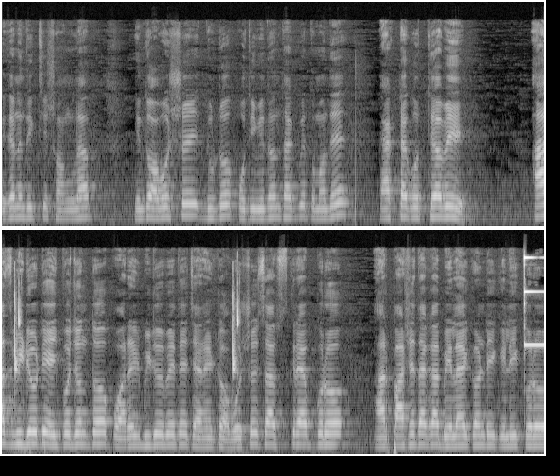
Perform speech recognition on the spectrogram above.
এখানে দেখছি সংলাপ। কিন্তু অবশ্যই দুটো প্রতিবেদন থাকবে, তোমাদের একটা করতে হবে। আজ ভিডিওটি এই পর্যন্ত। পরের ভিডিও পেতে চ্যানেলটি অবশ্যই সাবস্ক্রাইব করো। আর পাশে থাকা বেল আইকনটি ক্লিক করো।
